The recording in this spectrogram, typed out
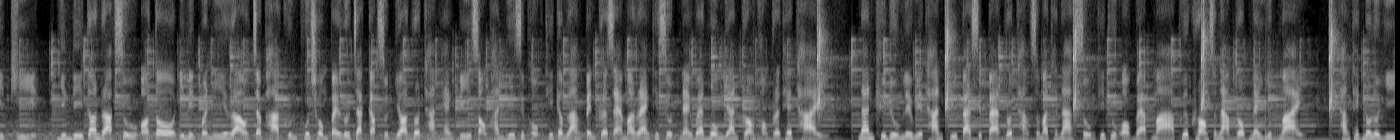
ีดขีดยินดีต้อนรับสู่ออโต้อีลิทวันนี้เราจะพาคุณผู้ชมไปรู้จักกับสุดยอดรถถังแห่งปี 2026 ที่กำลังเป็นกระแสมาแรงที่สุดในแวดวงยานเกรอบของประเทศไทย นั่นคือดูมเลเวียทานที่ 88 รถถังสมรรถนะสูงที่ถูกออกแบบมาเพื่อครองสนามรบในยุคใหม่ ทั้งเทคโนโลยี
